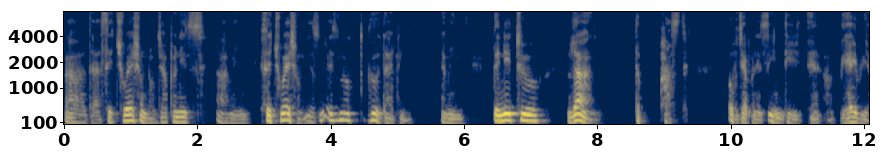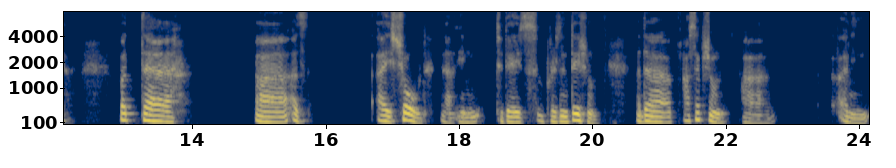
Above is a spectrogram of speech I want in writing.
the situation of Japanese I mean, situation is, is not good, I think. I mean, they need to learn the past of Japanese in the behavior. But uh, uh, as I showed uh, in today's presentation, the perception, uh, I mean,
